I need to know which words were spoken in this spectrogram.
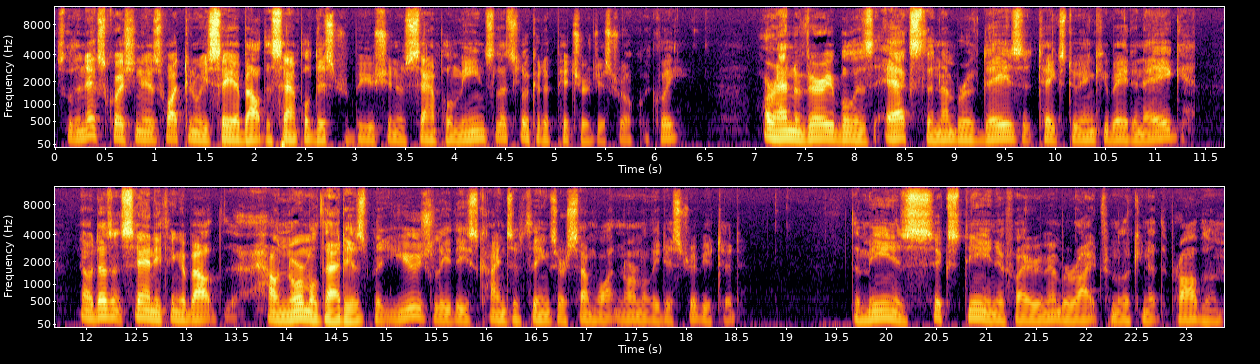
So the next question is, what can we say about the sample distribution of sample means? Let's look at a picture just real quickly. Our random variable is x, the number of days it takes to incubate an egg. Now it doesn't say anything about how normal that is, but usually these kinds of things are somewhat normally distributed. The mean is 16 if I remember right from looking at the problem.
